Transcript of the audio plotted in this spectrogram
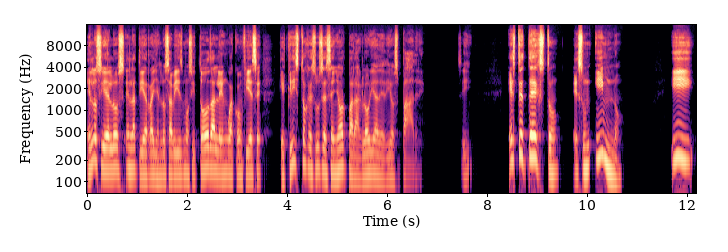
en los cielos, en la tierra y en los abismos, y toda lengua confiese que Cristo Jesús es Señor para gloria de Dios Padre. ¿Sí? Este texto es un himno y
